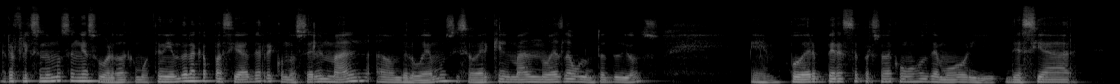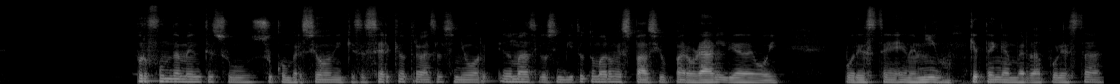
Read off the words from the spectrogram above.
reflexionemos en eso, ¿verdad? Como teniendo la capacidad de reconocer el mal a donde lo vemos y saber que el mal no es la voluntad de Dios. Eh, poder ver a esta persona con ojos de amor y desear profundamente su, su, conversión y que se acerque otra vez al Señor. Es más, los invito a tomar un espacio para orar el día de hoy por este enemigo que tengan, ¿verdad? Por esta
